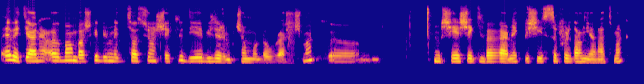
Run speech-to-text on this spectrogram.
Evet yani e, bambaşka bir meditasyon şekli diyebilirim çamurla uğraşmak. Bir şeye şekil vermek, bir şeyi sıfırdan yaratmak,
